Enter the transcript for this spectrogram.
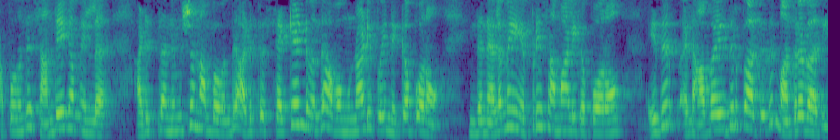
அப்போ வந்து சந்தேகம் இல்லை. அடுத்த நிமிஷம் நம்ம வந்து அடுத்த செகண்ட் வந்து அவன் முன்னாடி போய் நிற்க போகிறோம் இந்த நிலைமையை எப்படி சமாளிக்க போகிறோம் எதிர் அவள் எதிர்பார்த்தது மந்திரவாதி.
